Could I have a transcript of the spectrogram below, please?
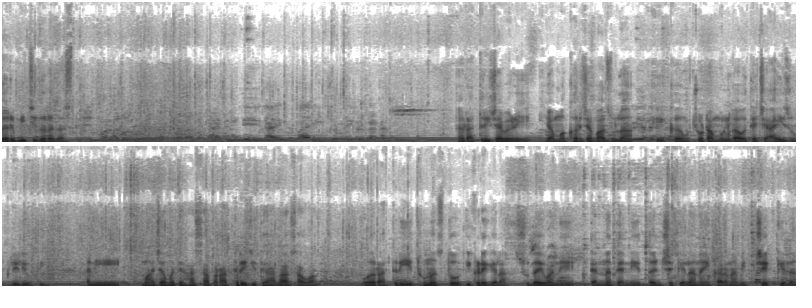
गरमीची गरज असते. रात्रीच्या वेळी या मखरच्या बाजूला एक छोटा मुलगा व त्याची आई झोपलेली होती. आणि माझ्या मते हा साप रात्री जिथे आला असावा व रात्री इथूनच तो इकडे गेला. सुदैवाने त्यांना त्यांनी दंश केला नाही कारण आम्ही चेक केलं.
